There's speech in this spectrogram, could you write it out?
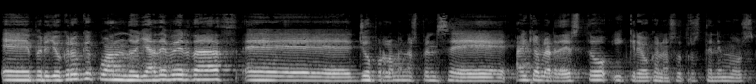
Eh, pero yo creo que cuando ya de verdad eh, yo por lo menos pensé hay que hablar de esto y creo que nosotros tenemos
